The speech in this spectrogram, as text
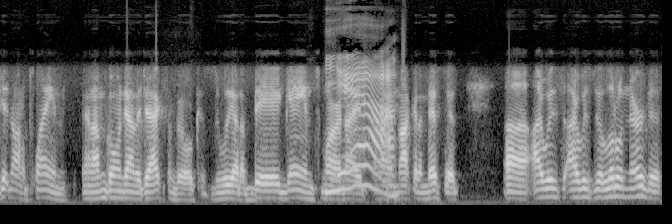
getting on a plane and I'm going down to Jacksonville because we got a big game tomorrow night, and Yeah. I'm not going to miss it. Uh, I was I was a little nervous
